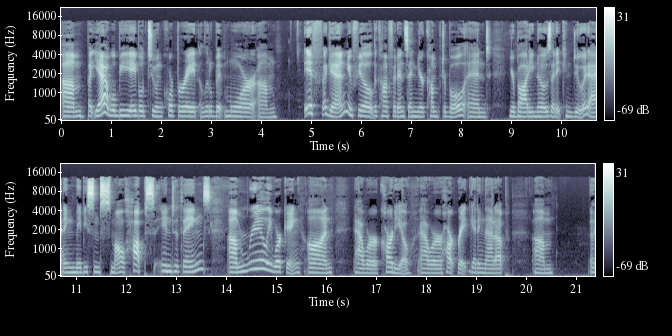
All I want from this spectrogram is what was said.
Um, but yeah, we'll be able to incorporate a little bit more. Um, if again you feel the confidence and you're comfortable and your body knows that it can do it, adding maybe some small hops into things, um, really working on our cardio, our heart rate, getting that up. Um, uh,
